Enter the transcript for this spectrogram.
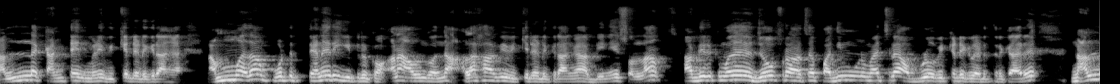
நல்ல கண்டெயின் பண்ணி விக்கெட் எடுக்கிறாங்க. நம்ம தான் போட்டு திணறிக்கிட்டு இருக்கோம். ஆனா அவங்க வந்து அழகாவே விக்கெட் எடுக்கிறாங்க அப்படின்னே சொல்லலாம். அப்படி இருக்கும்போது ஜோஃப்ராஜ பதிமூணு மேட்ச்ல அவ்வளோ விக்கெட்டுகள் எடுத்திருக்காரு. நல்ல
